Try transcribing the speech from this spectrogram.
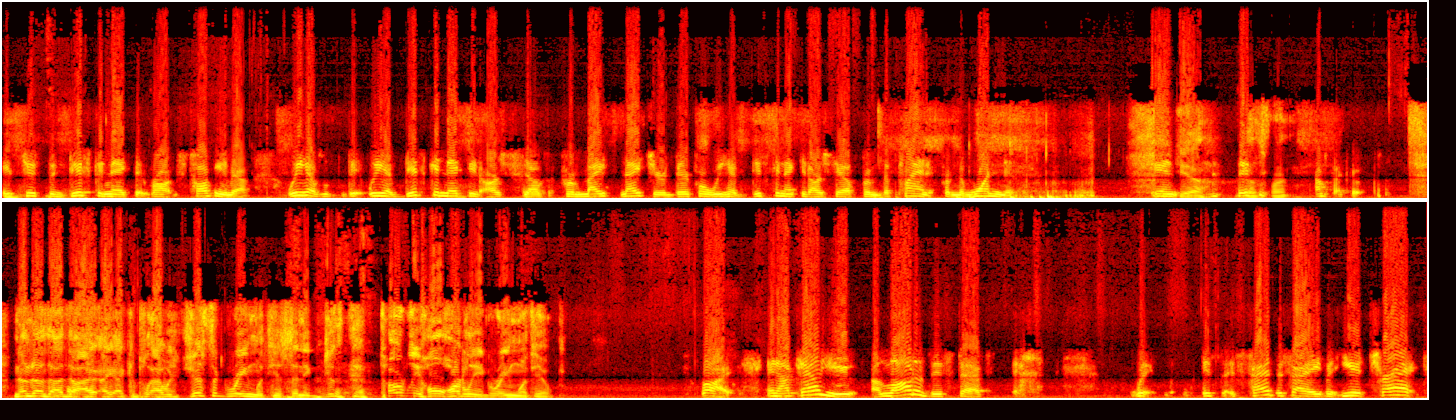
It's just the disconnect that Rock's talking about. We have we have disconnected ourselves from nature. Therefore, we have disconnected ourselves from the planet, from the oneness. And yeah, that's right. I'm sorry. No, no, no, no I, I, I, I was just agreeing with you, Cindy. Just totally, wholeheartedly agreeing with you. Right, and I tell you, a lot of this stuff. It's, it's sad to say, but you attract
